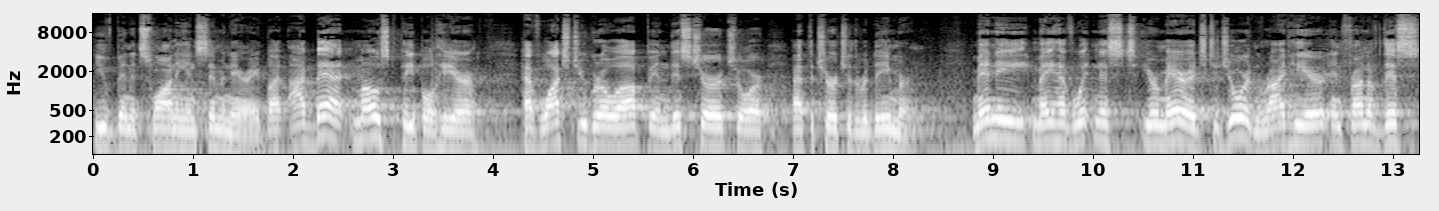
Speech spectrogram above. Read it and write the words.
you've been at Sewanee and seminary, but I bet most people here have watched you grow up in this church or at the Church of the Redeemer. Many may have witnessed your marriage to Jordan right here in front of this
